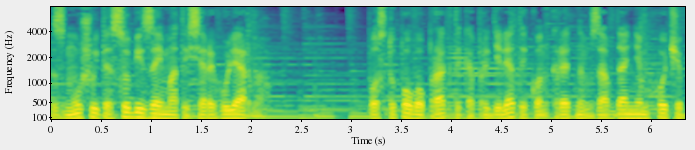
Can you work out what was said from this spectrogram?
Змушуйте собі займатися регулярно. Поступово практика приділяти конкретним завданням хоча б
